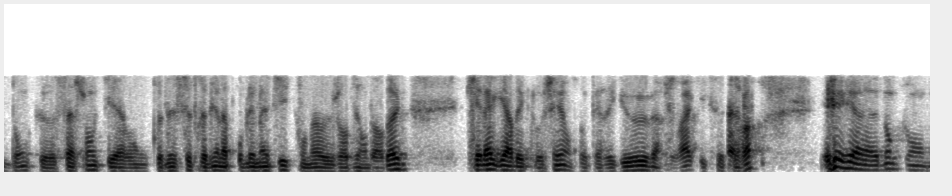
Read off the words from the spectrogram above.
Donc, euh, sachant qu'on connaissait très bien la problématique qu'on a aujourd'hui en Dordogne, qui est la guerre des clochers entre Périgueux, Bergerac, etc. Et euh, donc en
